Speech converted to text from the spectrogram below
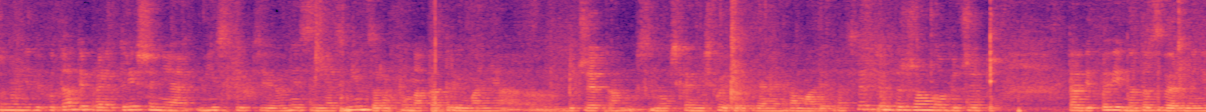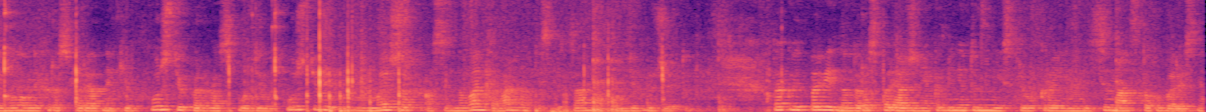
Шановні депутати, проект рішення містить внесення змін за рахунок отримання е, бюджетом Сновської міської територіальної громади трансфертів з державного бюджету та відповідно до звернень головних розпорядників коштів, перерозподілу коштів в межах асигнувань загального та спеціального фондів бюджету. Так, відповідно до розпорядження Кабінету міністрів України від 17 вересня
